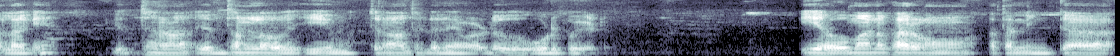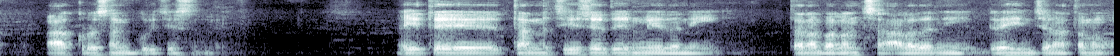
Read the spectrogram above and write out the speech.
అలాగే యుద్ధ యుద్ధంలో ఈ ముత్తునాథుడు అనేవాడు ఓడిపోయాడు. ఈ అవమాన భారం అతన్ని ఇంకా ఆక్రోశానికి గురి చేసింది. అయితే తను చేసేదేం లేదని తన బలం చాలదని గ్రహించిన అతను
